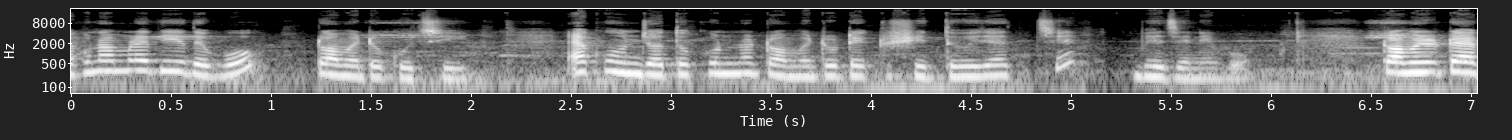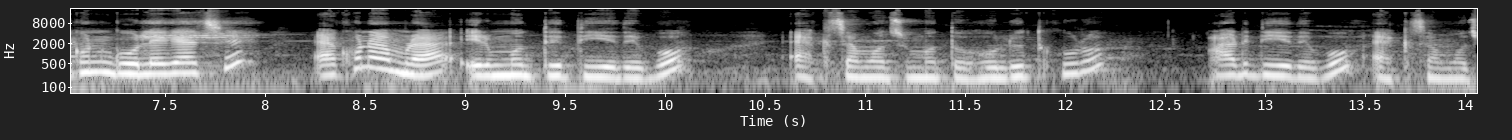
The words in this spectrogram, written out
এখন আমরা দিয়ে দেব টমেটো কুচি। এখন যতক্ষণ না টমেটোটা একটু সিদ্ধ হয়ে যাচ্ছে, ভেজে নেব। টমেটোটা এখন গলে গেছে, এখন আমরা এর মধ্যে দিয়ে দেব এক চামচ মতো হলুদ গুঁড়ো আর দিয়ে দেব এক চামচ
